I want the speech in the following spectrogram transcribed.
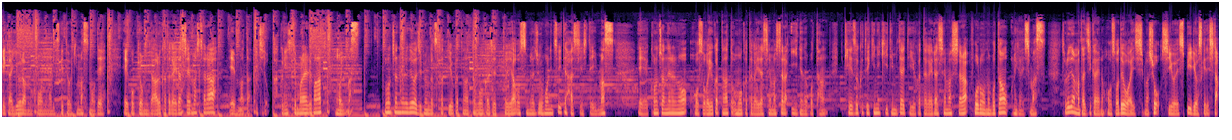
概要欄の方に貼り付けておきますので、ご興味がある方がいらっしゃいましたら、また一度確認してもらえればなと思います。このチャンネルでは自分が使ってよかったなと思うガジェットやおすすめの情報について発信しています。えー、このチャンネルの放送が良かったなと思う方がいらっしゃいましたら、いいねのボタン、継続的に聞いてみたいという方がいらっしゃいましたら、フォローのボタンをお願いします。それではまた次回の放送でお会いしましょう。COSP りょうすけでした。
